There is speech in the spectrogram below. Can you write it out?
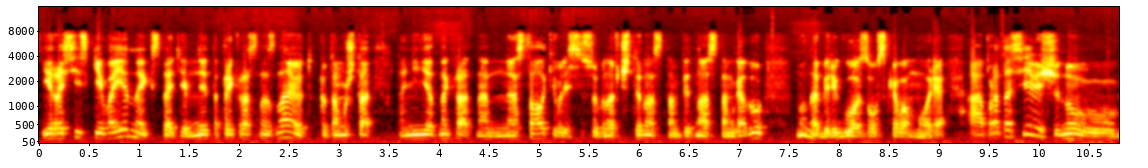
И российские военные, кстати, это прекрасно знают, потому что они неоднократно сталкивались, особенно в 2014-2015 году, ну, на берегу Азовского моря. А Протасевич, ну,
